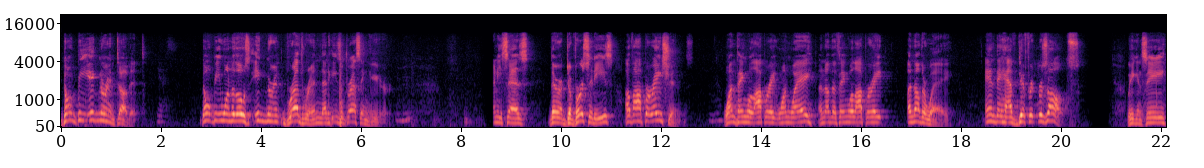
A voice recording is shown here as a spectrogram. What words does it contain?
don't be ignorant of it yes. don't be one of those ignorant brethren that he's addressing here mm -hmm. and he says there are diversities of operations mm -hmm. one thing will operate one way another thing will operate another way and they have different results we can see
